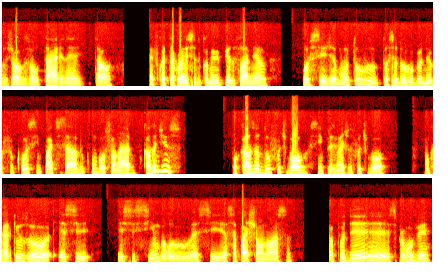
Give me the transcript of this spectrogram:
os jogos voltarem, né, e tal. Aí ficou até conhecido como MP do Flamengo. Ou seja, muito torcedor rubro-negro ficou simpatizado com o Bolsonaro por causa disso. Por causa do futebol, simplesmente do futebol. Um cara que usou esse esse símbolo, esse, essa paixão nossa para poder se promover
